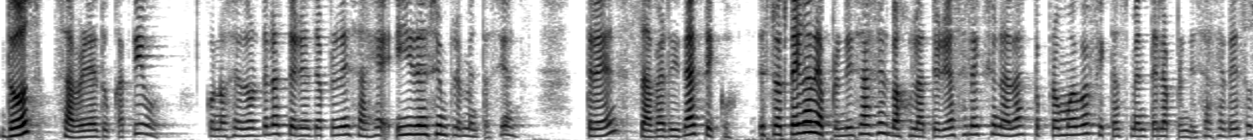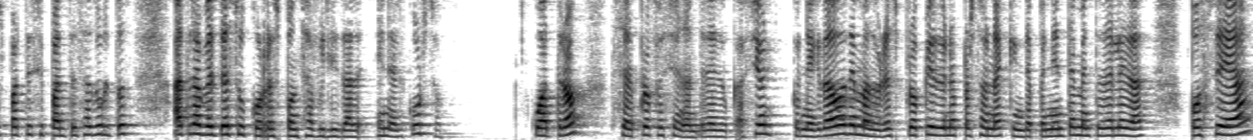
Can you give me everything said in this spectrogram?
Dos, Saber educativo, conocedor de las teorías de aprendizaje y de su implementación. 3. Saber didáctico. Estratega de aprendizajes bajo la teoría seleccionada que promueva eficazmente el aprendizaje de sus participantes adultos a través de su corresponsabilidad en el curso. 4. Ser profesional de la educación, con el grado de madurez propio de una persona que independientemente de la edad posea,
